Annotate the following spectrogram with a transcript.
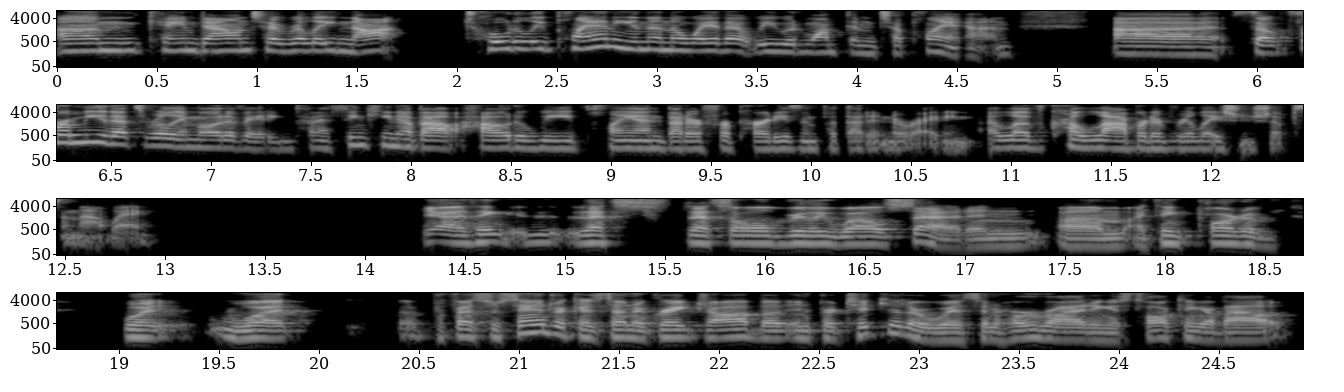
um, came down to really not totally planning in the way that we would want them to plan. Uh, so for me, that's really motivating, kind of thinking about how do we plan better for parties and put that into writing. I love collaborative relationships in that way. Yeah, I think that's that's all really well said, and um, I think part of what what uh, Professor Sandrik has done a great job in particular with in her writing is talking about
